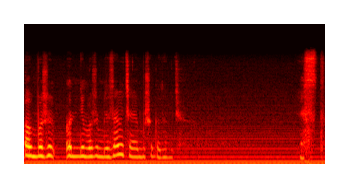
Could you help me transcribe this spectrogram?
O, może, on nie może mnie zabić, a ja muszę go zabić. Jest.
